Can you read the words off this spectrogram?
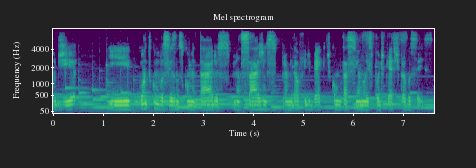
um dia. E conto com vocês nos comentários, mensagens, para me dar o feedback de como está sendo esse podcast para vocês.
